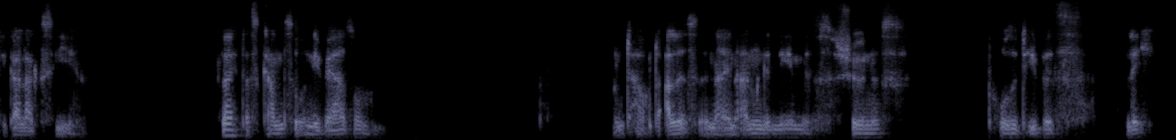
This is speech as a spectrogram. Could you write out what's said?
die Galaxie, vielleicht das ganze Universum und taucht alles in ein angenehmes, schönes, positives Licht.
